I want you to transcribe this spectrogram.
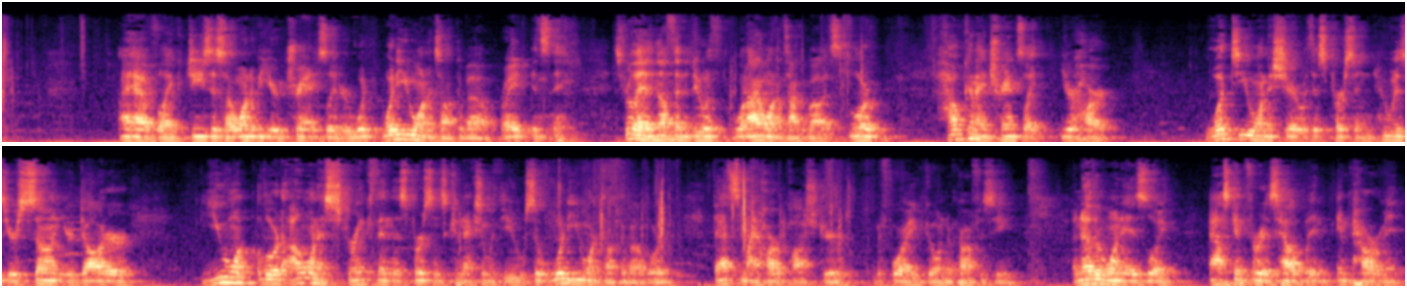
I have like Jesus, I want to be your translator. What what do you want to talk about? Right? It's it's really has nothing to do with what I want to talk about. It's Lord, how can I translate your heart? What do you want to share with this person who is your son, your daughter? You want, Lord, I want to strengthen this person's connection with you. So, what do you want to talk about, Lord? That's my heart posture before I go into prophecy. Another one is like asking for his help and empowerment.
